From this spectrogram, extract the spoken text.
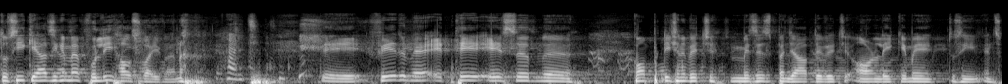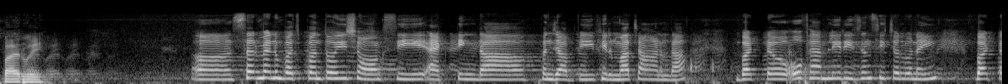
ਤੁਸੀਂ ਕਿਹਾ ਸੀ ਕਿ ਮੈਂ ਫੁੱਲੀ ਹਾਊਸ ਵਾਈਫ ਹਾਂ ਨਾ। ਹਾਂਜੀ। ਤੇ ਫਿਰ ਮੈਂ ਇੱਥੇ ਇਸ ਕੰਪੀਟੀਸ਼ਨ ਵਿੱਚ ਮਿਸਿਸ ਪੰਜਾਬ ਦੇ ਵਿੱਚ ਆਉਣ ਲਈ ਕਿਵੇਂ ਤੁਸੀਂ ਇਨਸਪਾਇਰ ਹੋਏ? ਸਰ ਮੈਨੂੰ ਬਚਪਨ ਤੋਂ ਹੀ ਸ਼ੌਂਕ ਸੀ ਐਕਟਿੰਗ ਦਾ ਪੰਜਾਬੀ ਫਿਲਮਾਂ 'ਚ ਆਉਣ ਦਾ। ਬਟ ਉਹ ਫੈਮਿਲੀ ਰੀਜ਼ਨ ਸੀ ਚਲੋ ਨਹੀਂ। ਬਟ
